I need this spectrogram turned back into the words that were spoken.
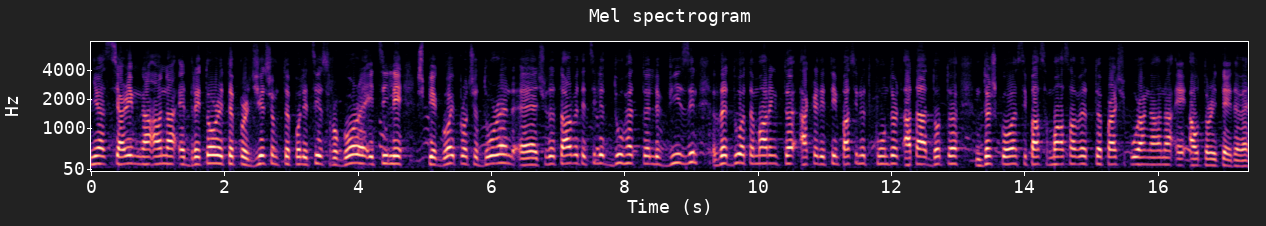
një sqarim nga ana e drejtorit të përgjithshëm të policisë rrugore, i cili shpjegoi procedurën e qytetarëve të cilët duhet të lëvizin dhe duhet të marrin këtë akreditim, pasi në të kundërt ata do të ndëshkohen sipas masave të parashikuara nga ana e autoriteteve.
